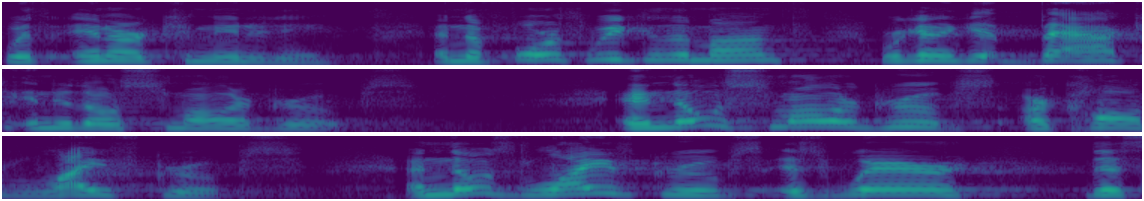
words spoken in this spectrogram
within our community. And the fourth week of the month, we're going to get back into those smaller groups. And those smaller groups are called life groups. And those life groups is where this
